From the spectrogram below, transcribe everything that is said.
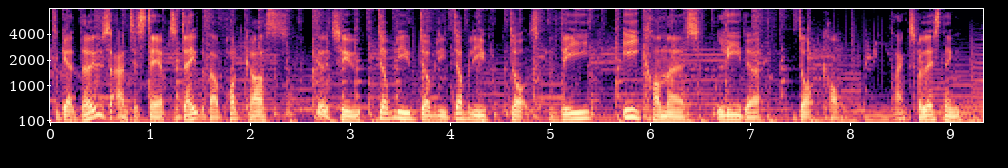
To get those and to stay up to date with our podcasts, go to www.theecommerceleader.com. Thanks for listening.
